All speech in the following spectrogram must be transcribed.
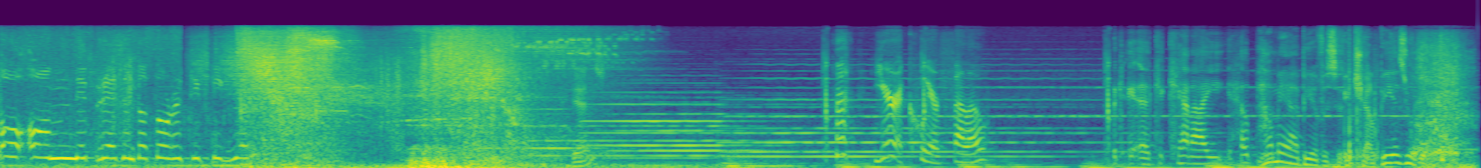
Oh, oh omnipresent authority figure. Yes? You're a queer fellow. C- uh, can I help you? How may I be of assistance? It shall be as you wish.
